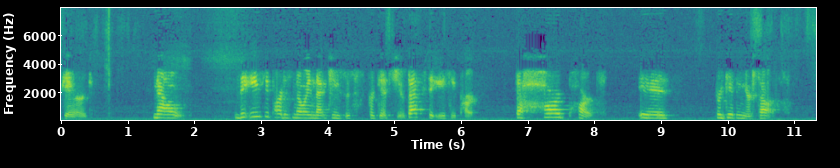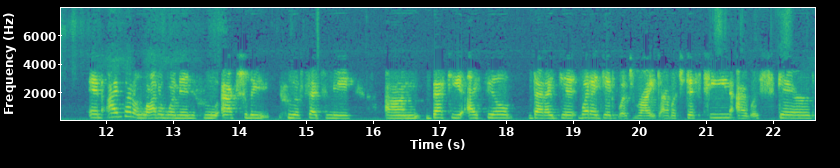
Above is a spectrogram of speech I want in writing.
scared. Now, the easy part is knowing that Jesus forgives you. That's the easy part. The hard part is forgiving yourself. And I've got a lot of women who actually who have said to me, um, Becky, I feel that I did what I did was right. I was 15. I was scared.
